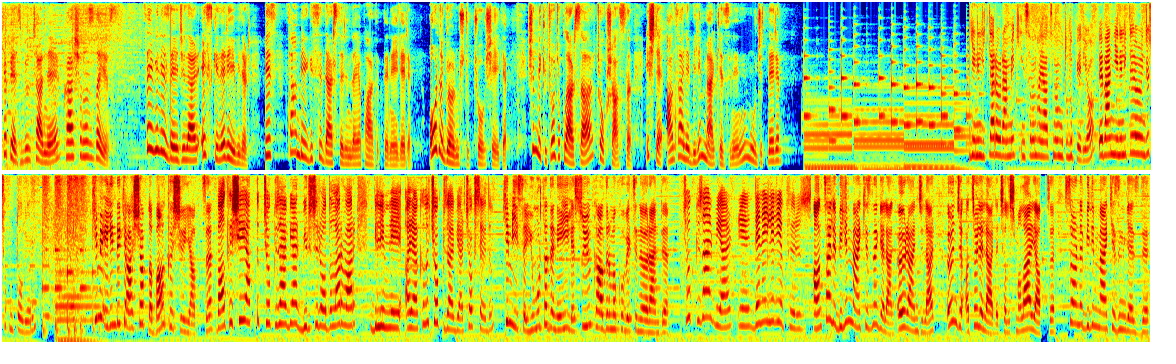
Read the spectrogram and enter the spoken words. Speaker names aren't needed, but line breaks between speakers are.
Kepez Bülten'le karşınızdayız. Sevgili izleyiciler eskiler iyi bilir. Biz fen bilgisi derslerinde yapardık deneyleri. Orada görmüştük çoğu şeydi. Şimdiki çocuklarsa çok şanslı. İşte Antalya Bilim Merkezi'nin mucitleri.
Yenilikler öğrenmek insanın hayatına mutluluk veriyor ve ben yenilikler öğrenince çok mutlu oluyorum.
Kimi elindeki ahşapla bal kaşığı yaptı,
Bal kaşığı yaptık. Çok güzel bir yer. Bir sürü odalar var. Bilimle alakalı çok güzel bir yer. Çok sevdim.
kimi ise yumurta deneyiyle suyun kaldırma kuvvetini öğrendi.
Çok güzel bir yer. E, deneyleri yapıyoruz.
Antalya Bilim Merkezi'ne gelen öğrenciler önce atölyelerde çalışmalar yaptı, sonra bilim merkezini gezdi.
